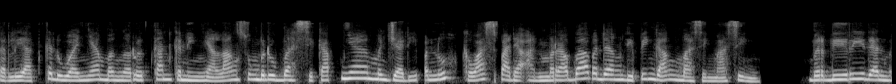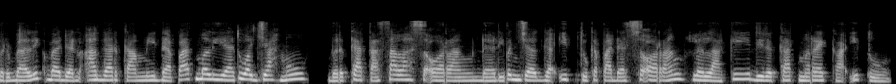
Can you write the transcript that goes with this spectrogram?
terlihat keduanya mengerutkan keningnya langsung berubah sikapnya menjadi penuh kewaspadaan meraba pedang di pinggang masing-masing. Berdiri dan berbalik badan agar kami dapat melihat wajahmu, berkata salah seorang dari penjaga itu kepada seorang lelaki di dekat mereka itu.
